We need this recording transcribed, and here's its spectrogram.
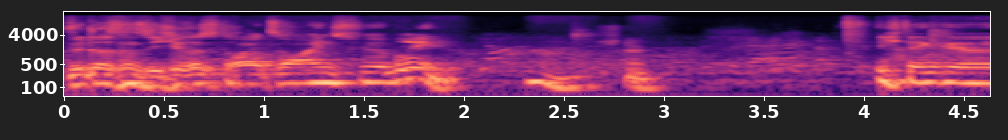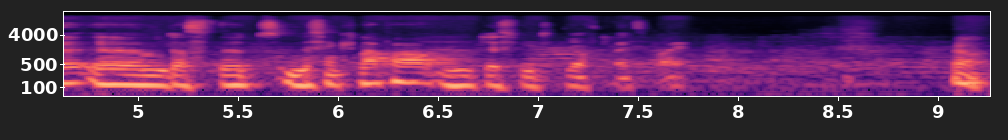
Wird das ein sicheres 3 zu 1 für Bremen? Schön. Ich denke, ähm, das wird ein bisschen knapper und deswegen tippe ich auf 3-2. Ja,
